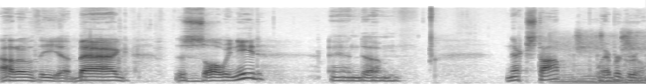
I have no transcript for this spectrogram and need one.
out of the uh, bag. This is all we need. And um, next stop, Weber Grill.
